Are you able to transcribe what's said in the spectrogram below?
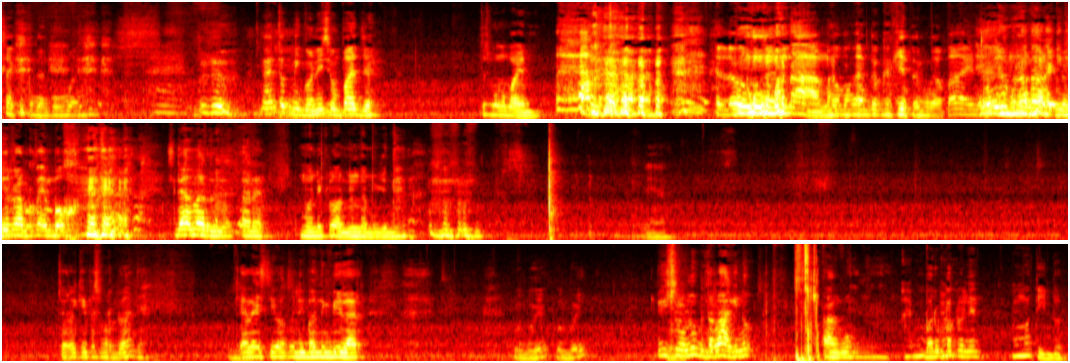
sakit jantung gua Aduh, ngantuk nih gue nih sumpah aja. Terus mau ngapain Halo, pengumuman amat ngomong ngantuk ke kita mau ngapain? Tapi lu pernah lagi tidur nabrak tembok? Sedamar dulu, kemarin. mau diklonin sama kita Iya. Coba kipas merduan ya. Kayak waktu dibanding Bilar. Boboy, boboy. Ih, selalu bentar lagi, Nu. Tanggung. Baru 4 menit. mau tidur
